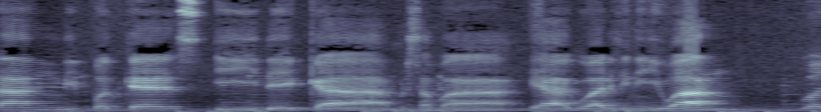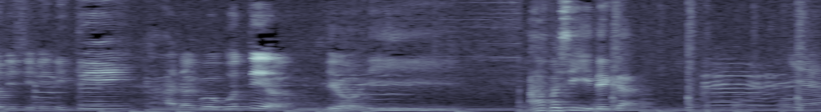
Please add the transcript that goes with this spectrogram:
datang di podcast IDK bersama ya gua di sini Iwang. Gua di sini Diki. Ada gue Kutil. Yoi. Apa sih IDK? Ya,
